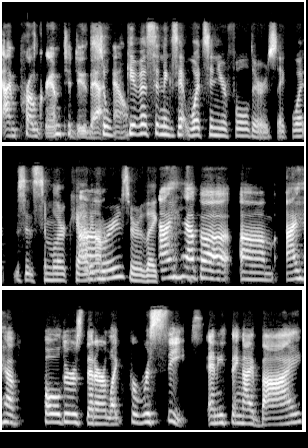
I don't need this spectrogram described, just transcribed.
I'm programmed to do that. So now. give us an example. What's in your folders? Like what is it similar um, categories um, or like I have a um I have folders that are like for receipts, anything I buy,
